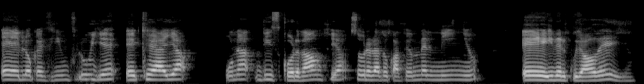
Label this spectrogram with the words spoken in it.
Eh, lo que sí influye es que haya una discordancia sobre la educación del niño eh, y del cuidado de ellos.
